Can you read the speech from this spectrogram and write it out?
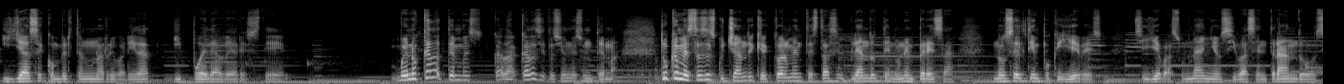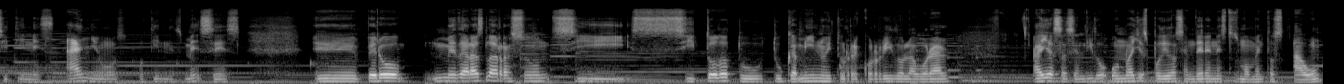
y ya se convierte en una rivalidad y puede haber este bueno, cada tema es, cada, cada situación es un tema. Tú que me estás escuchando y que actualmente estás empleándote en una empresa, no sé el tiempo que lleves, si llevas un año, si vas entrando, si tienes años o tienes meses, eh, pero me darás la razón si, si todo tu, tu camino y tu recorrido laboral hayas ascendido o no hayas podido ascender en estos momentos aún,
